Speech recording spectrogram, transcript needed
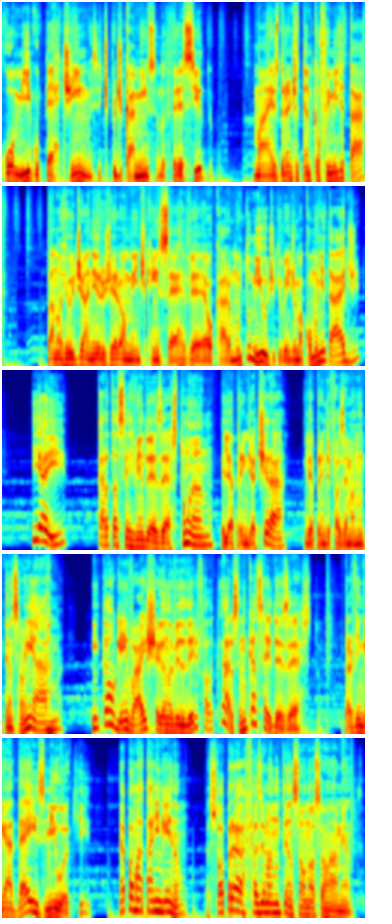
comigo pertinho, esse tipo de caminho sendo oferecido. Mas durante o tempo que eu fui militar, lá no Rio de Janeiro, geralmente quem serve é o cara muito humilde, que vem de uma comunidade. E aí, o cara tá servindo o exército um ano, ele aprende a atirar, ele aprende a fazer manutenção em arma. Então alguém vai, chega na vida dele e fala: Cara, você não quer sair do exército? Pra vir ganhar 10 mil aqui, não é pra matar ninguém, não. É só pra fazer manutenção do nosso armamento.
